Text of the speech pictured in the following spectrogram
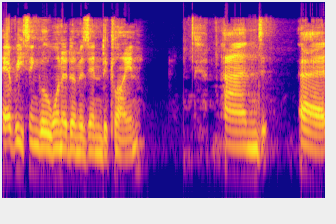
every single one of them is in decline. And uh,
